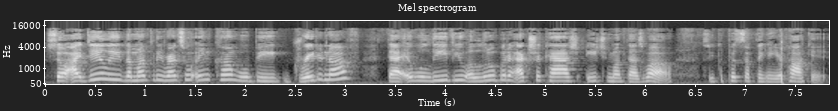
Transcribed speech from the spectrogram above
So ideally, the monthly rental income will be great enough that it will leave you a little bit of extra cash each month as well. So you can put something in your pocket.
